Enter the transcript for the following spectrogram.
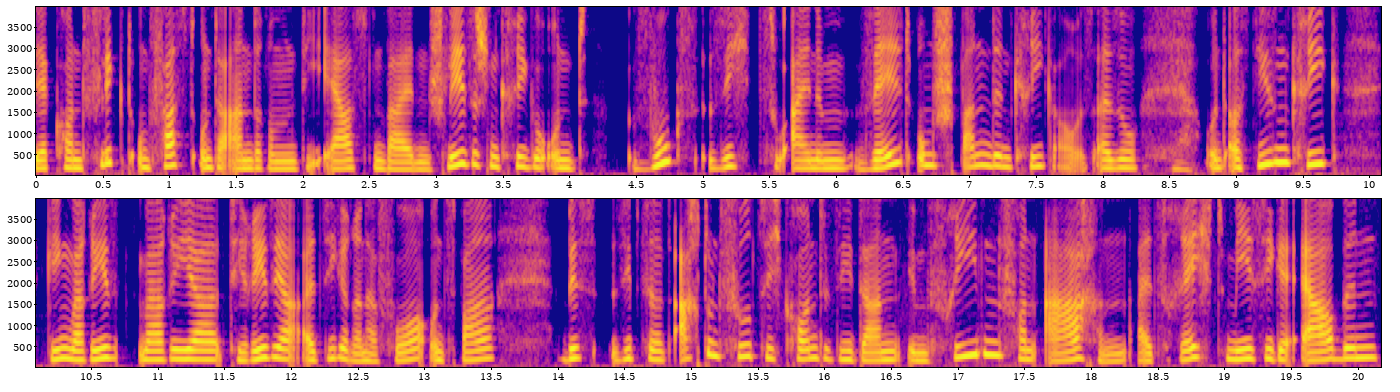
Der Konflikt umfasst unter anderem die ersten beiden Schlesischen Kriege und wuchs sich zu einem weltumspannenden Krieg aus. Also, ja. und aus diesem Krieg ging Marie, Maria Theresia als Siegerin hervor. Und zwar bis 1748 konnte sie dann im Frieden von Aachen als rechtmäßige Erbin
